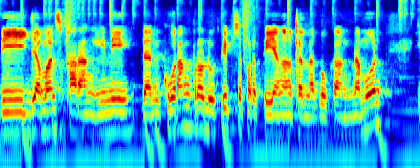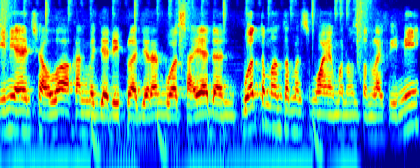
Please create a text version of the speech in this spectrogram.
di zaman sekarang ini dan kurang produktif seperti yang akan lakukan. Namun ini insya Allah akan menjadi pelajaran buat saya dan buat teman-teman semua yang menonton live ini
